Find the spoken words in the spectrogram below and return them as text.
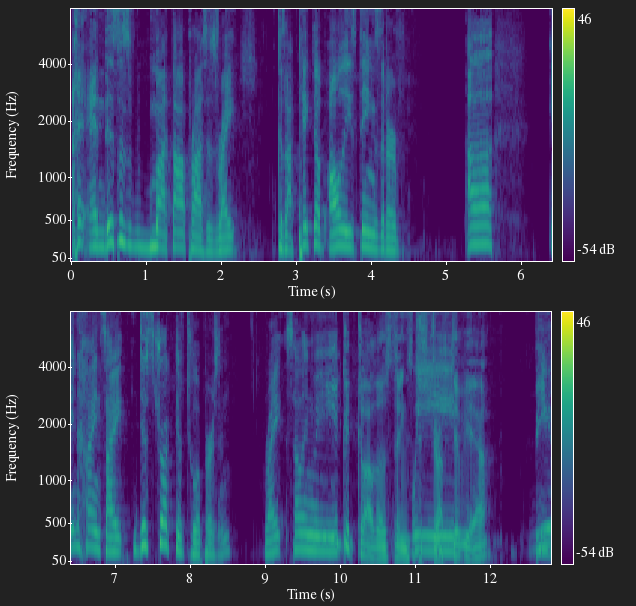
and this is my thought process, right? Because I picked up all these things that are uh in hindsight destructive to a person, right? Selling weed. You could call those things Weed. destructive, yeah. Being Yeah,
